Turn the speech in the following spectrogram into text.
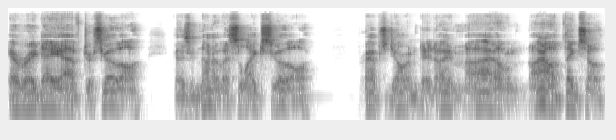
Every day after school, because none of us liked school. Perhaps John did. I'm, I don't, I don't think so.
